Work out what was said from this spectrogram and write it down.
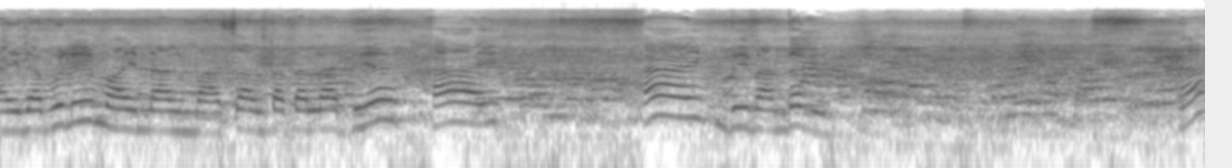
আইরা বলি, ময়নাল মাছ আলতা তালা দিয়ে, হাই হাই, দুই বান্ধবী। হ্যাঁ?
